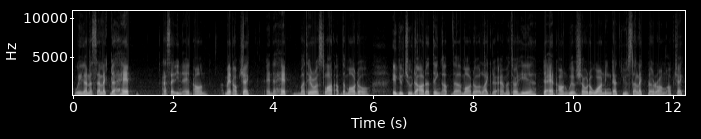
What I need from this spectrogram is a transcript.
We're gonna select the head, asset in add-on, main object, and the head material slot of the model. If you choose the other thing of the model like the armature here, the add-on will show the warning that you select the wrong object.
